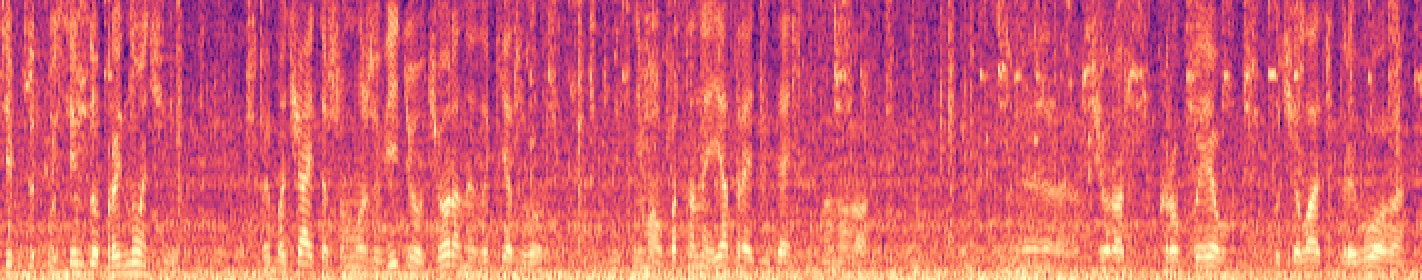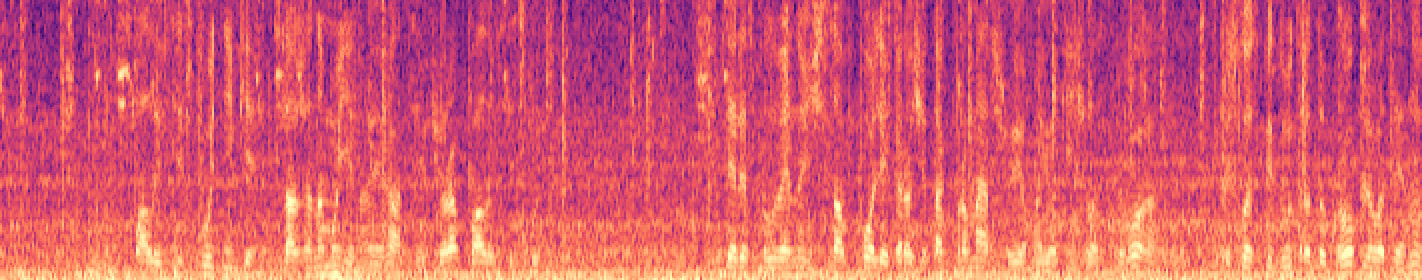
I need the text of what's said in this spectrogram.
Усім, усім доброї ночі. Вибачайте, що може відео вчора не закидував, не знімав. Пацани, я третій день на ногах. Е, вчора кропив, почалась тривога. Впали всі спутники, навіть на моїй навігації. Вчора впали всі спутники. Чотири з половиною часа в полі, коротше, так промерз, що йо-моє, кінчилась тривога. Прийшлось під утро докроплювати. Ну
